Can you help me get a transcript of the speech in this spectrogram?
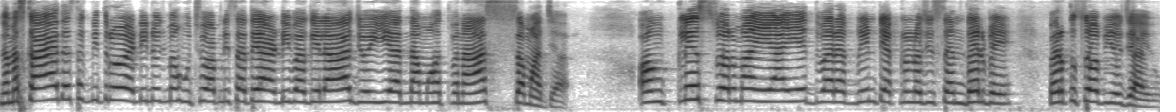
નમસ્કાર, દર્શક મિત્રો. એડી ન્યૂઝમાં હું છું આપની સાથે આરડી વાઘેલા. જોઈએ આજના મહત્વના સમાચાર. અંકલેશ્વરમાં એઆઈએ દ્વારા ગ્રીન ટેકનોલોજી સંદર્ભે વર્કશોપ યોજાયો.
